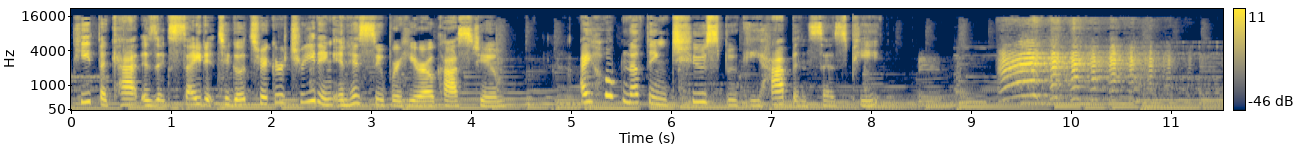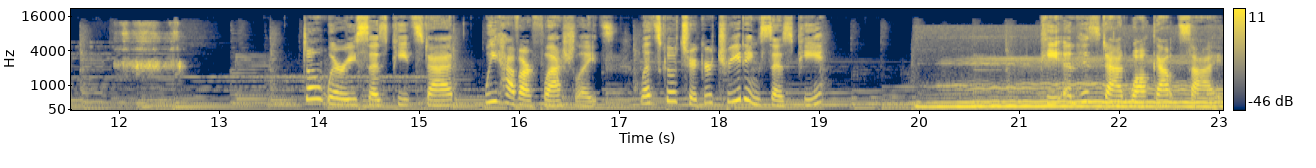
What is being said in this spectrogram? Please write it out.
Pete the Cat is excited to go trick or treating in his superhero costume. I hope nothing too spooky happens, says Pete. Don't worry, says Pete's dad. We have our flashlights. Let's go trick or treating, says Pete. Pete and his dad walk outside.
